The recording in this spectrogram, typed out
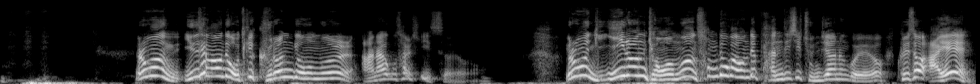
여러분, 인생 가운데 어떻게 그런 경험을 안 하고 살 수 있어요? 여러분, 이런 경험은 성도 가운데 반드시 존재하는 거예요. 그래서 아예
